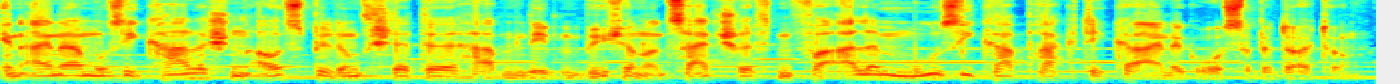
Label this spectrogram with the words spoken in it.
In einer musikalischen Ausbildungsstätte haben neben Büchern und Zeitschriften vor allem Musikerpraktika eine große Bedeutung.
